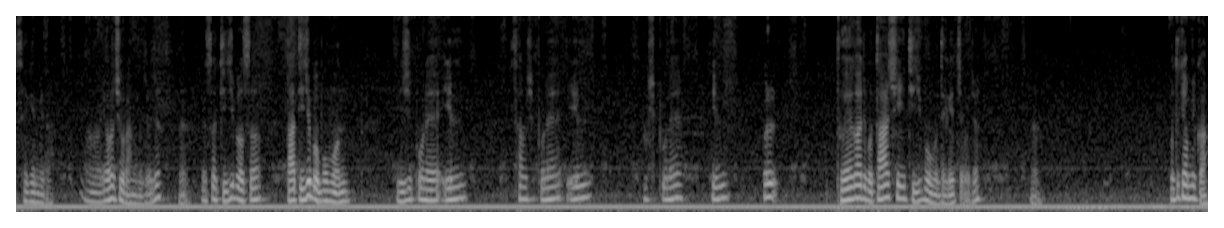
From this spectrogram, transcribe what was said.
세 개입니다. 어, 이런 식으로 하는 거죠. 그죠? 네. 그래서 뒤집어서 다 뒤집어 보면 20분의 1, 30분의 1, 60분의 1을 더해가지고 다시 뒤집어 보면 되겠죠. 그죠? 네. 어떻게 합니까?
